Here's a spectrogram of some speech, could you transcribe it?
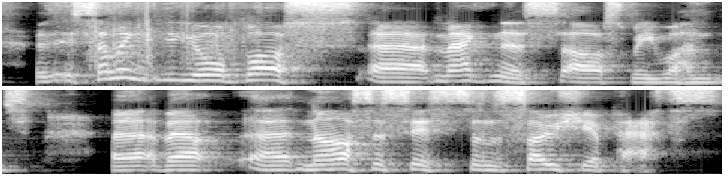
it's something your boss uh, Magnus asked me once uh, about uh, narcissists and sociopaths,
